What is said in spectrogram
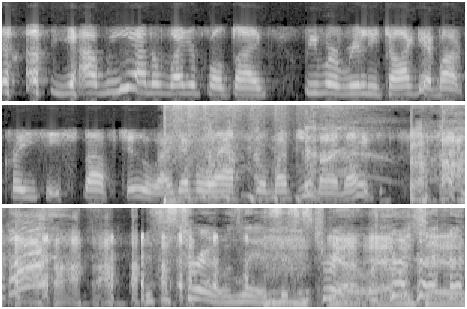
yeah, we had a wonderful time. We were really talking about crazy stuff too. I never laughed so much in my life. This is true, Liz. This is true. Yeah, that was uh,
